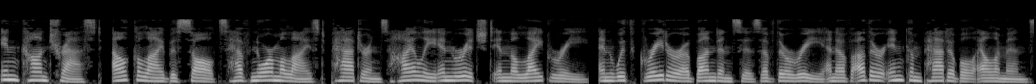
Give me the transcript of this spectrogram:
In contrast, alkali basalts have normalized patterns highly enriched in the light REE, and with greater abundances of the REE and of other incompatible elements.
